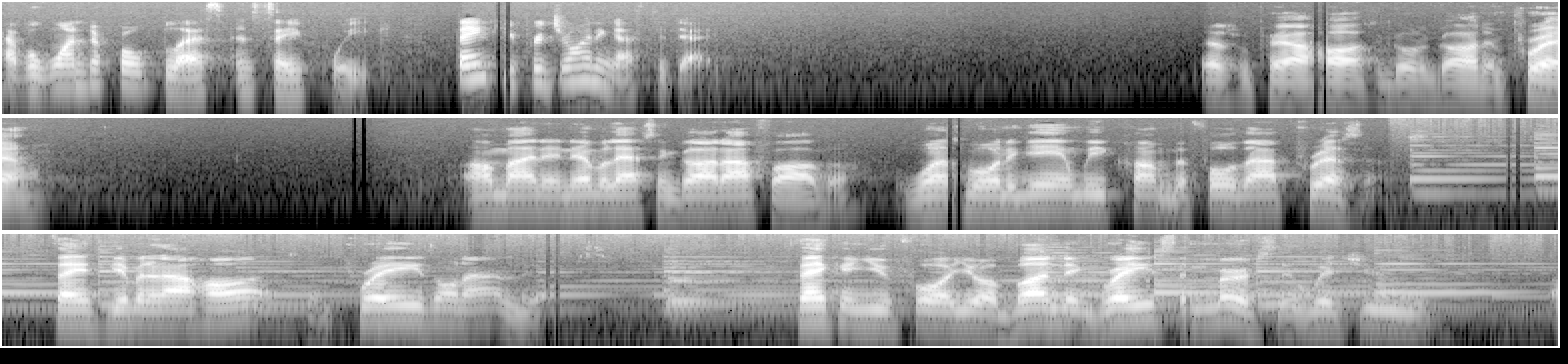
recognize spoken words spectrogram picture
have a wonderful, blessed, and safe week. Thank you for joining us today. Let us prepare our hearts to go to God in prayer. Almighty and everlasting God, our Father, once more and again, we come before thy presence. Thanksgiving in our hearts and praise on our lips. Thanking you for your abundant grace and mercy, which you uh,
